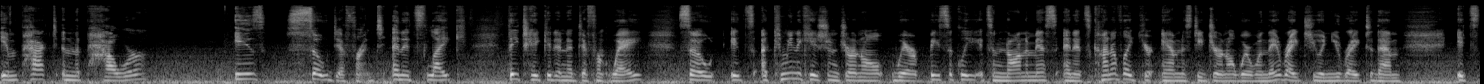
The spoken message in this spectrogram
impact and the power is so different and it's like they take it in a different way. So it's a communication journal where basically it's anonymous and it's kind of like your amnesty journal where when they write to you and you write to them it's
